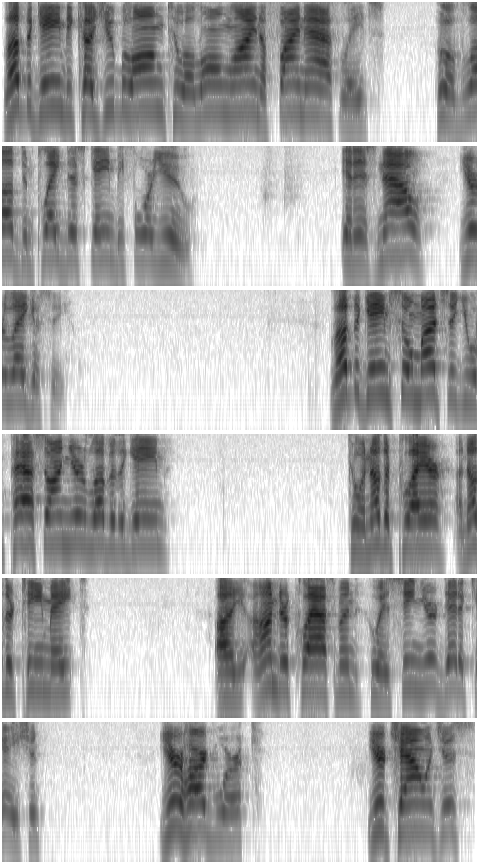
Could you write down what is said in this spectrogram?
Love the game because you belong to a long line of fine athletes who have loved and played this game before you. It is now your legacy. Love the game so much that you will pass on your love of the game to another player, another teammate, an underclassman who has seen your dedication, your hard work, your challenges,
